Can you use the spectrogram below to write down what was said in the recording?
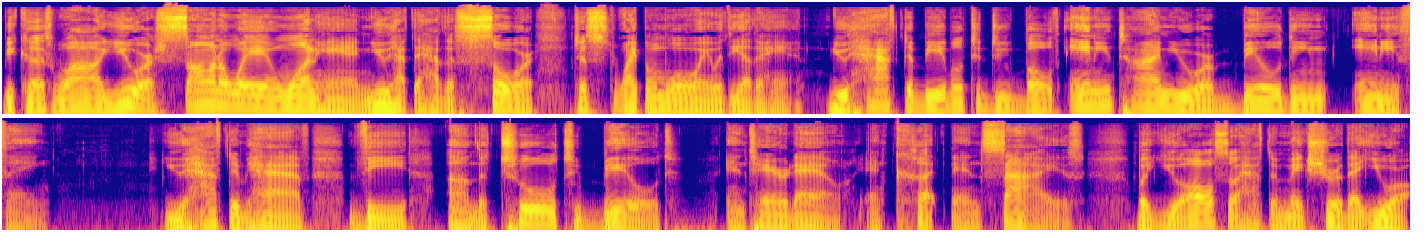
because while you are sawing away in one hand, you have to have the sword to swipe them away with the other hand. You have to be able to do both anytime you are building anything. You have to have the um, the tool to build and tear down and cut and size, but you also have to make sure that you are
